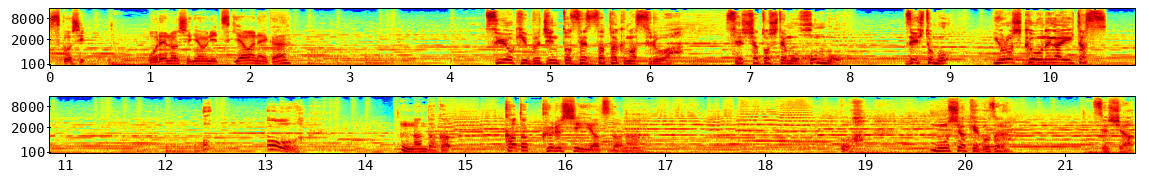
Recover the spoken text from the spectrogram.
少し俺の修行に付き合わねえか？強き武人と切磋琢磨するは拙者としても本望。ぜひともよろしくお願いいたす。おおなんだか堅苦しいやつだな。申し訳ござらん。拙者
